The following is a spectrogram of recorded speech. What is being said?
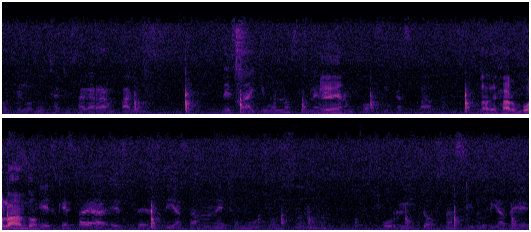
Porque los muchachos agarraron para los desayunos y me Eh. dejaron poquitas papas. La dejaron volando. Es que esta, estos días han hecho muchos ah, burritos, ha sido día de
